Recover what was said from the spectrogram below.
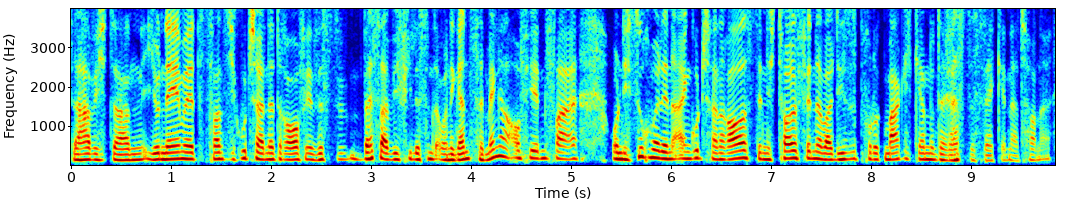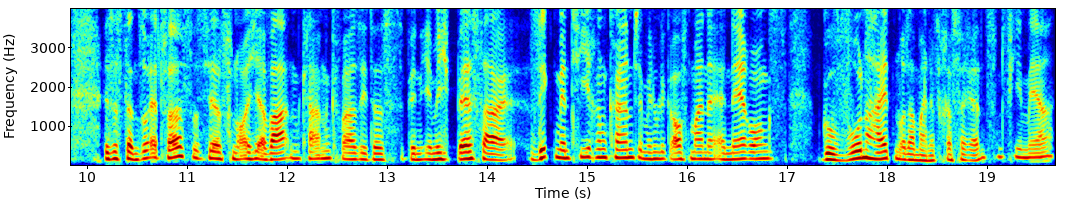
Da habe ich dann, you name it, 20 Gutscheine drauf. Ihr wisst besser, wie viele es sind, aber eine ganze Menge auf jeden Fall. Und ich suche mir den einen Gutschein raus, den ich toll finde, weil dieses Produkt mag ich gerne und der Rest ist weg in der Tonne. Ist es dann so etwas, was ich von euch erwarten kann, quasi, dass wenn ihr mich besser segmentieren könnt im Hinblick auf meine Ernährungsgewohnheiten oder meine Präferenzen vielmehr,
